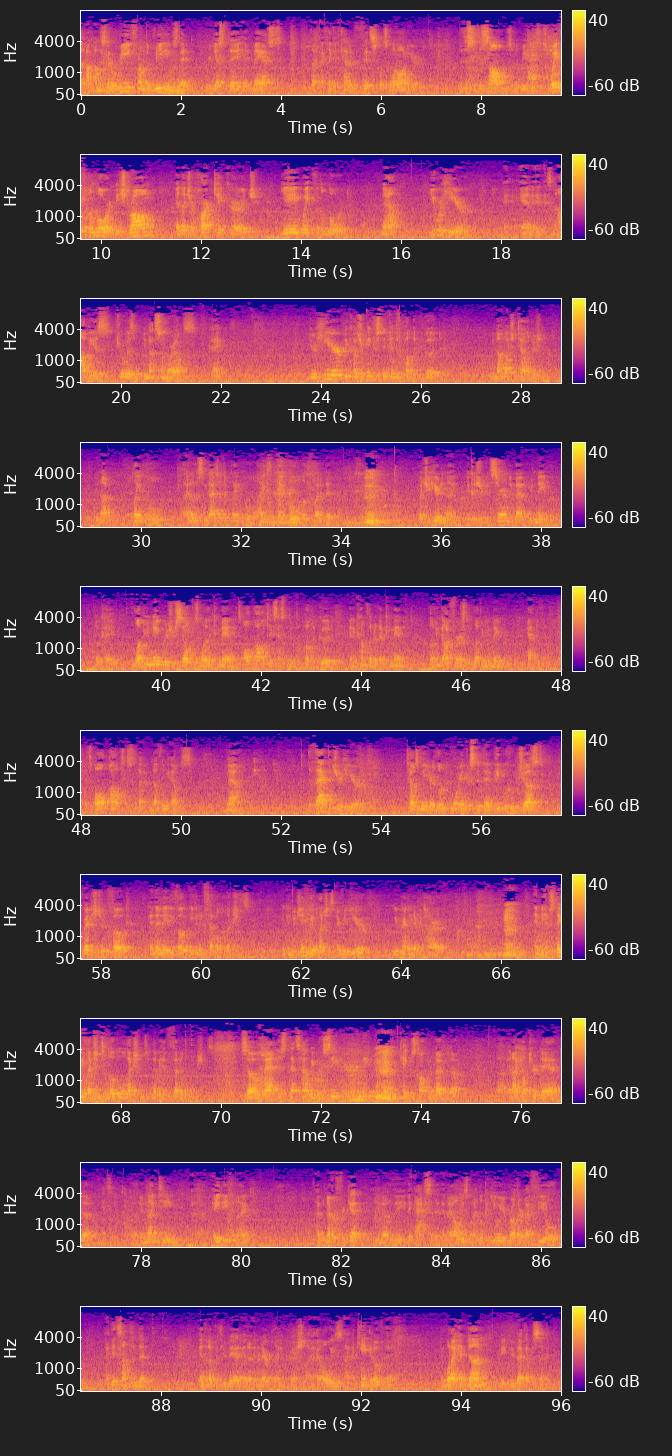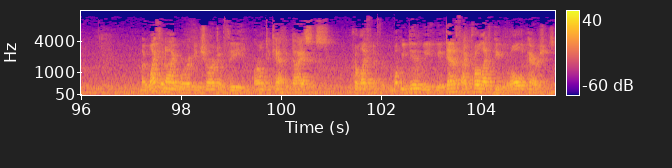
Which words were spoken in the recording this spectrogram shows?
I'm, I'm just going to read from the readings that were yesterday at Mass. I, think it kind of fits what's going on here. This is the Psalms and the readings. It's, wait for the Lord, be strong, and let your heart take courage. Yea, wait for the Lord. Now, you are here, and it's an obvious truism. You're not somewhere else, okay? You're here because you're interested in the public good. You're not watching television. You're not playing pool. I know there's some guys out there playing pool. I used to play pool quite a bit. but you're here tonight because you're concerned about your neighbor, okay? Love your neighbor as yourself is one of the commandments. All politics has to do with the public good, and it comes under that commandment. Loving God first and loving your neighbor after that. That's all politics is about, nothing else. Now, the fact that you're here tells me you're a little bit more interested than people who just registered to vote and then maybe vote even in federal elections. In, in Virginia, we have elections every year. We apparently never tire of them. and we have state elections and local elections, and then we have federal elections. So that is that's how we proceed here. Kate was talking about, uh, uh, and I helped her dad uh, uh in 1980, and I I will never forget, you know, the the accident. And I always, when I look at you or your brother, I feel I did something that ended up with your dad in, a, in an airplane crash. I, I always, I, I, can't get over that. And what I had done, let me, back up a second. My wife and I were in charge of the Arlington Catholic Diocese pro-life effort. And what we did, we, we identified pro-life people at all the parishes.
